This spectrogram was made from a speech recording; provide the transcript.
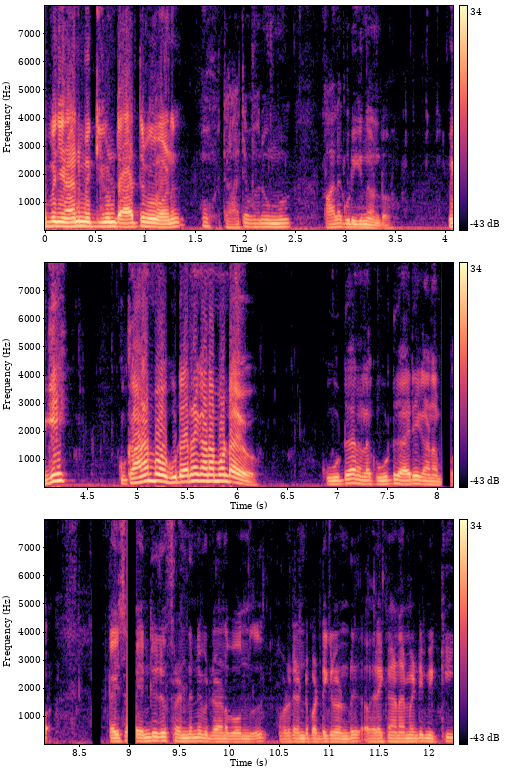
അപ്പോൾ ഞാൻ മിക്കിയും ടാറ്റ പോവാണ്. ഓ ടാറ്റ പോകാൻ മുമ്പ് പാല കുടിക്കുന്നുണ്ടോ? മിക്കി കാണാൻ പോവാ? കൂട്ടുകാരനെ കാണാൻ പോണ്ടായോ? കൂട്ടുകാരനല്ല കൂട്ടുകാരിയെ കാണാൻ പോവാ. കൈസ എന്റെ ഒരു ഫ്രണ്ടിന്റെ വീട്ടിലാണ് പോകുന്നത്. അവിടെ രണ്ട് പട്ടികളുണ്ട്. അവരെ കാണാൻ വേണ്ടി മിക്കി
